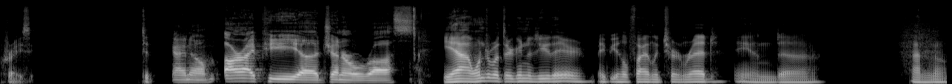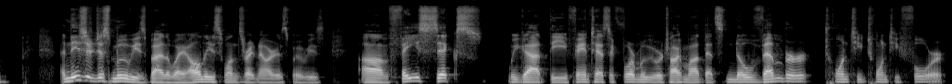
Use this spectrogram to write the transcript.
crazy. I know. R.I.P. Uh, General Ross. Yeah, I wonder what they're gonna do there. Maybe he'll finally turn red, and uh I don't know. And these are just movies, by the way. All these ones right now are just movies. Um, Phase six, we got the Fantastic Four movie we're talking about. That's November 2024.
